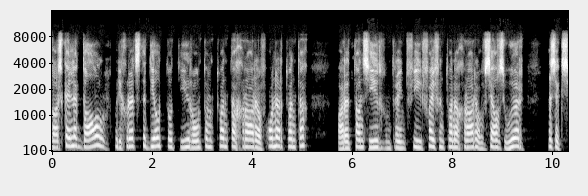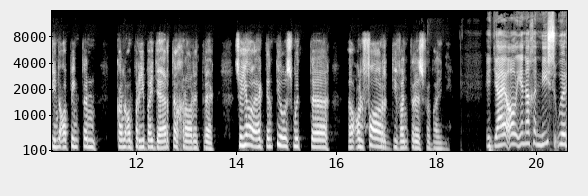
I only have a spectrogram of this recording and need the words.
waarskynlik daal met die grootste deel tot hier rondom 20 grade of onder 20 waar dit tans hier omtrent 4 25 grade of selfs hoër is ek sien Appington kan amper hier by 30 grade trek. So ja, ek dink nie ons moet uh aanvaar die winter is verby nie. Het jy al enige nuus oor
